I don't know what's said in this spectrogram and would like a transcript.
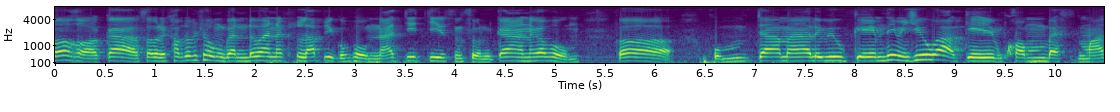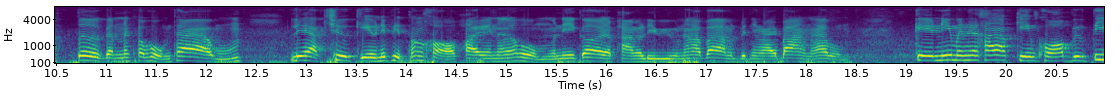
ก็ขอกล่าวสวัสดีครับท่านผู้ชมกันด้วยนะครับ อยู่กับผมนะ GG 0 0 9นะครับผม ก็ผมจะมารีวิวเกมที่มีชื่อว่าเกม Combat Master กันนะครับผมถ้าผมเรียกชื่อเกมนี้ผิดต้องขออภัยนะครับผม วันนี้ก็จะพามารีวิวนะครับว่ามันเป็นยังไงบ้างนะครับผม เกมนี้มันคล้ายๆกับเกม Call of Duty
